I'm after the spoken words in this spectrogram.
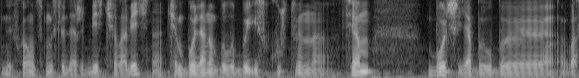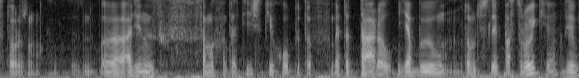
в каком-то смысле даже бесчеловечно, чем более оно было бы искусственно, тем больше я был бы восторжен. Э, Один из самых фантастических опытов — это Тарл. Я был в том числе в постройке, где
